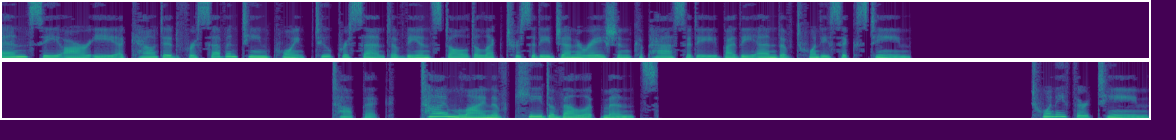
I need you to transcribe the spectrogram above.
NCRE accounted for 17.2% of the installed electricity generation capacity by the end of 2016. Topic: Timeline of key developments 2013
